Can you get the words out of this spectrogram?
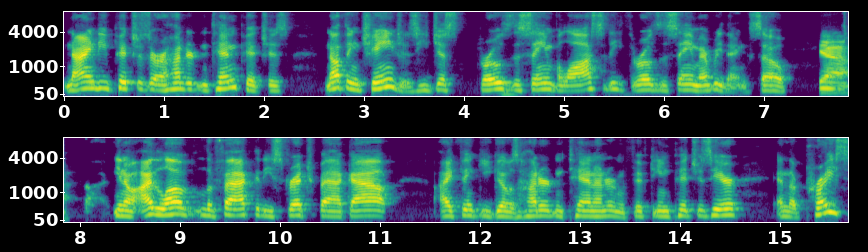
90 pitches, or 110 pitches, nothing changes. He just throws the same velocity, throws the same everything. So, yeah, you know, I love the fact that he stretched back out. I think he goes 110, 115 pitches here, and the price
